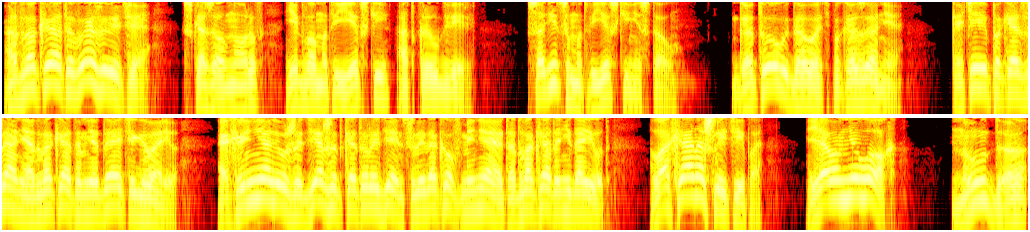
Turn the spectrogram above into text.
«Адвоката вызовите!» — сказал Норов, едва Матвеевский открыл дверь. Садиться Матвеевский не стал. «Готовы давать показания?» «Какие показания? Адвоката мне дайте, говорю. Охренели уже, держат который день, следаков меняют, адвоката не дают. Лоха нашли типа? Я вам не лох». «Ну да»,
